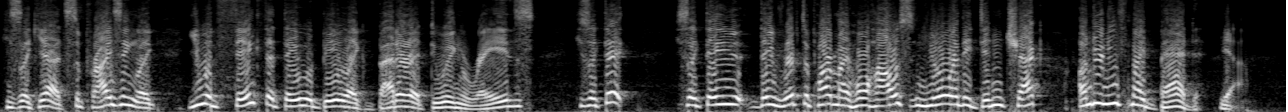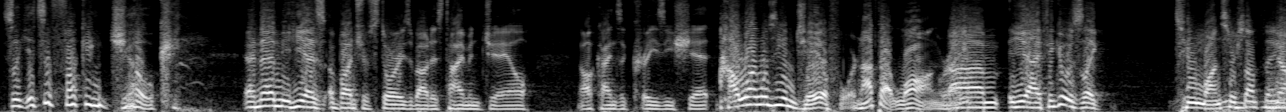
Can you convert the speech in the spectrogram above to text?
he's like, yeah, it's surprising. Like you would think that they would be like better at doing raids. He's like they, he's like they they ripped apart my whole house, and you know where they didn't check underneath my bed. Yeah. It's like it's a fucking joke. and then he has a bunch of stories about his time in jail, all kinds of crazy shit. How long was he in jail for? Not that long, right? Um, yeah, I think it was like Two months or something. no,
